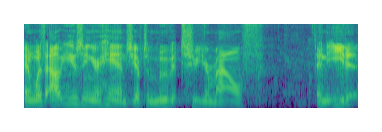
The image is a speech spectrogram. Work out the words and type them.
and without using your hands, you have to move it to your mouth and eat it.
